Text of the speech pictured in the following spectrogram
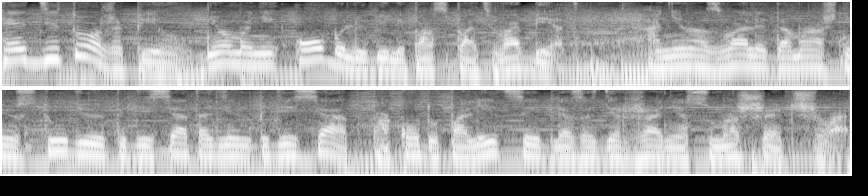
Эдди тоже пил. Днем они оба любили поспать в обед. Они назвали домашнюю студию 5150 по коду полиции для задержания сумасшедшего.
